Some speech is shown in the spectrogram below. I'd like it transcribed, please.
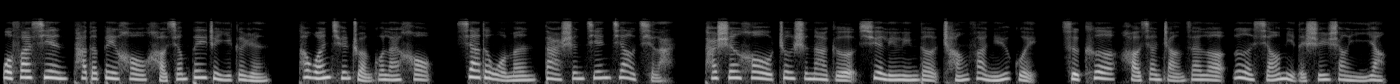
我发现他的背后好像背着一个人。他完全转过来后，吓得我们大声尖叫起来。他身后正是那个血淋淋的长发女鬼。此刻好像长在了乐小米的身上一样。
